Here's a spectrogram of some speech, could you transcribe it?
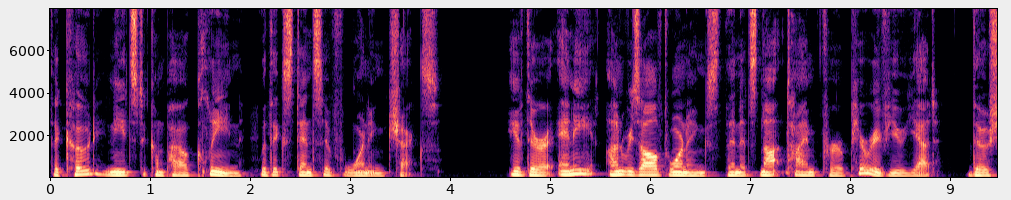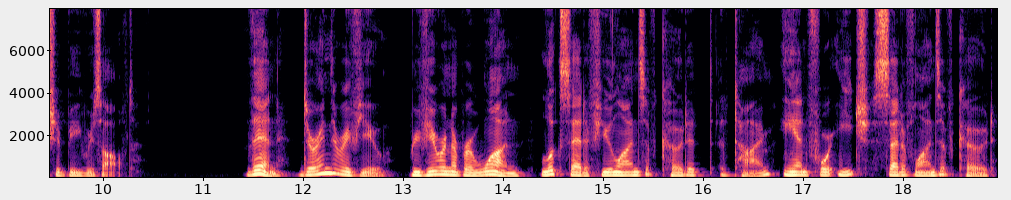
the code needs to compile clean with extensive warning checks. If there are any unresolved warnings, then it's not time for a peer review yet, those should be resolved. Then, during the review, reviewer number one looks at a few lines of code at a time, and for each set of lines of code,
